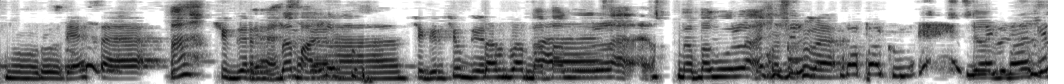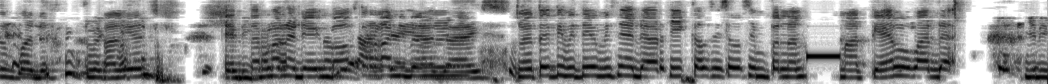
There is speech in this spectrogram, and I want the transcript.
Nurut. biasa Hah? sugar Biasa. bapak lu sugar sugar Bapak gula. Bapak gula. gula Bapak gue. Gak bener sumpah dah. Kalian Eh, ntar kan ada yang baper kan di Ya, bawah. guys. Nggak tahu tiba-tiba abisnya ada artikel sisil simpenan mati ya lu pada. Gini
